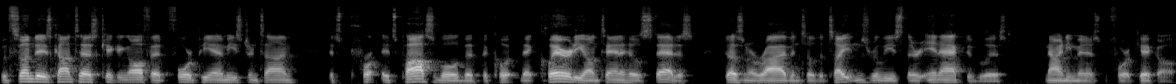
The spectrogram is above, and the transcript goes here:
With Sunday's contest kicking off at 4 p.m. Eastern Time, it's it's possible that the cl- that clarity on Tannehill's status doesn't arrive until the Titans release their inactive list 90 minutes before kickoff.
